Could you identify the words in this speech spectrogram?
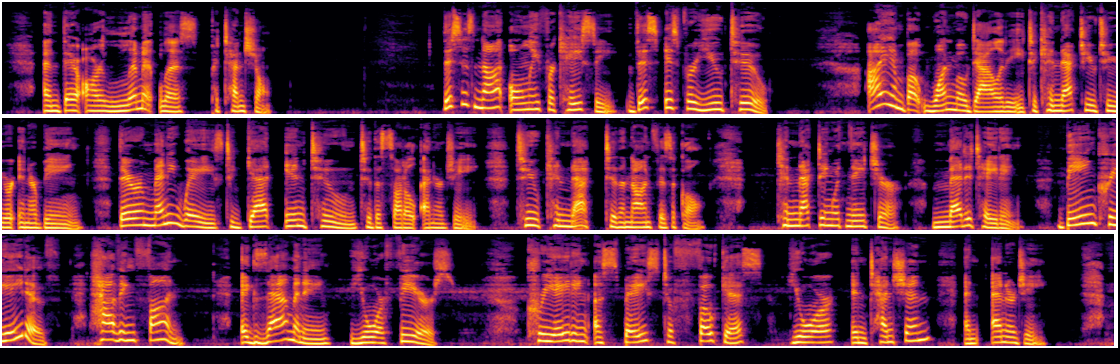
and there are limitless potential. This is not only for Casey. This is for you too. I am but one modality to connect you to your inner being. There are many ways to get in tune to the subtle energy, to connect to the non-physical connecting with nature, meditating, being creative, having fun, examining your fears, creating a space to focus your intention and energy,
